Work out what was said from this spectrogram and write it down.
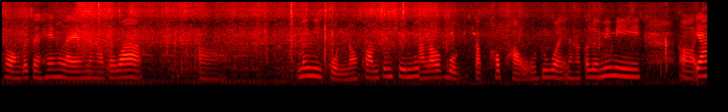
คลองก็จะแห้งแล้งนะคะ เพราะว่าไม่มีฝนเนาะความชุ่มชื้นไม่แล้วบวกกับเขาเผาด้วยนะคะ ก็เลยไม่มีหญ้า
